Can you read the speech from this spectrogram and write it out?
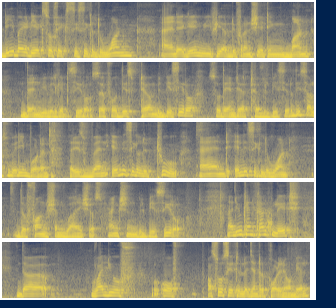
d by dx of x is equal to 1 and again if we are differentiating 1 then we will get 0 so for this term will be 0 so the entire term will be 0 this is also very important. That is when m is equal to 2 and l is equal to 1 the function vanishes. Function will be 0 and you can calculate the value of, of associated Legendre polynomial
